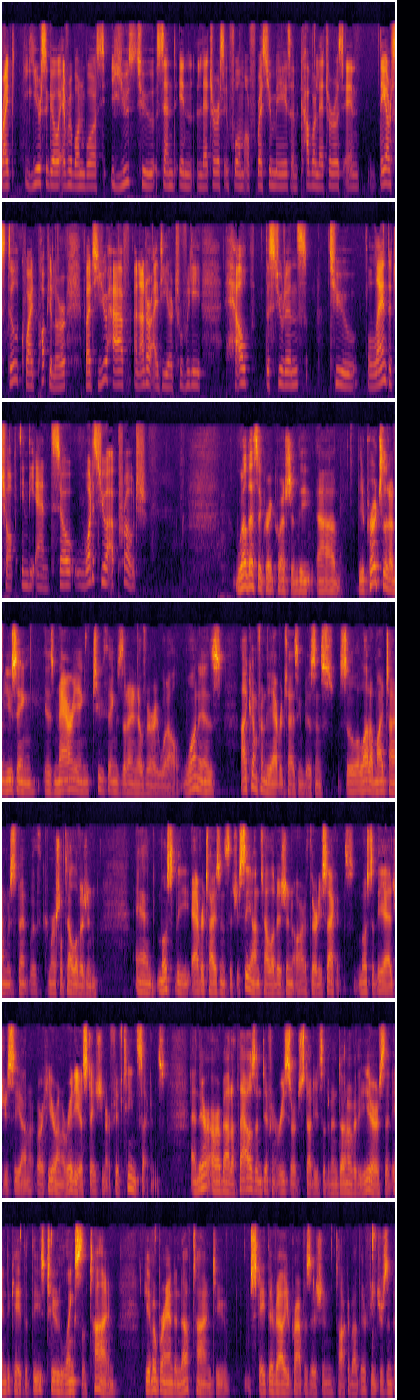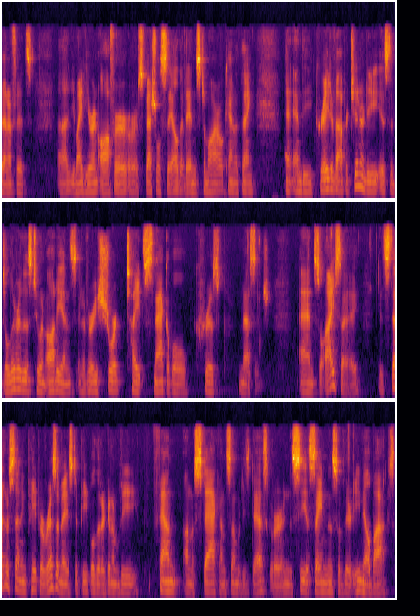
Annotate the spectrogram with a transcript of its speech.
right years ago everyone was used to send in letters in form of resumes and cover letters and they are still quite popular but you have another idea to really help the students to land a job in the end. So, what is your approach? Well, that's a great question. The uh, the approach that I'm using is marrying two things that I know very well. One is I come from the advertising business, so a lot of my time was spent with commercial television. And most of the advertisements that you see on television are 30 seconds. Most of the ads you see on or hear on a radio station are 15 seconds. And there are about a thousand different research studies that have been done over the years that indicate that these two lengths of time give a brand enough time to state their value proposition, talk about their features and benefits. Uh, you might hear an offer or a special sale that ends tomorrow, kind of thing. And, and the creative opportunity is to deliver this to an audience in a very short, tight, snackable, crisp message. And so I say, instead of sending paper resumes to people that are going to be found on a stack on somebody's desk or in the sea of sameness of their email box,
